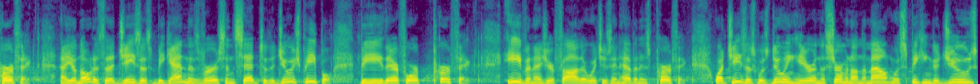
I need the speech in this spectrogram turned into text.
Perfect. Now you'll notice that Jesus began this verse and said to the Jewish people, Be ye therefore perfect, even as your Father which is in heaven is perfect. What Jesus was doing here in the Sermon on the Mount was speaking to Jews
